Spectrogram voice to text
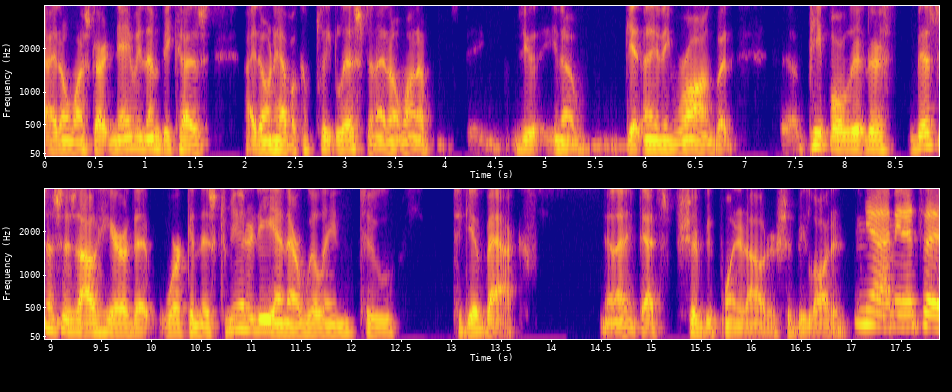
I don't want to start naming them because I don't have a complete list and I don't want to do you know get anything wrong, but people there's businesses out here that work in this community and are willing to to give back. And i think that should be pointed out or should be lauded. Yeah i mean it's a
